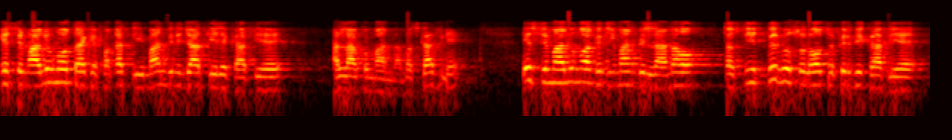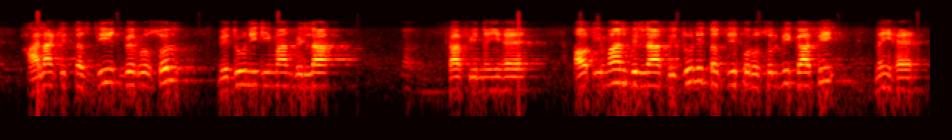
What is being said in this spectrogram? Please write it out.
اس سے معلوم ہوتا ہے کہ فقط ایمان بھی نجات کے لیے کافی ہے۔ اللہ کو ماننا بس کافی ہے۔ اس سے معلوم ہو اگر ایمان باللہ نہ ہو، تصدیق بر رسول ہو تو پھر بھی کافی ہے۔ حالانکہ تصدیق بر رسول بدون ایمان باللہ کافی نہیں ہے۔ اور ایمان باللہ بدون تصدیق و رسول بھی کافی نہیں ہے۔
